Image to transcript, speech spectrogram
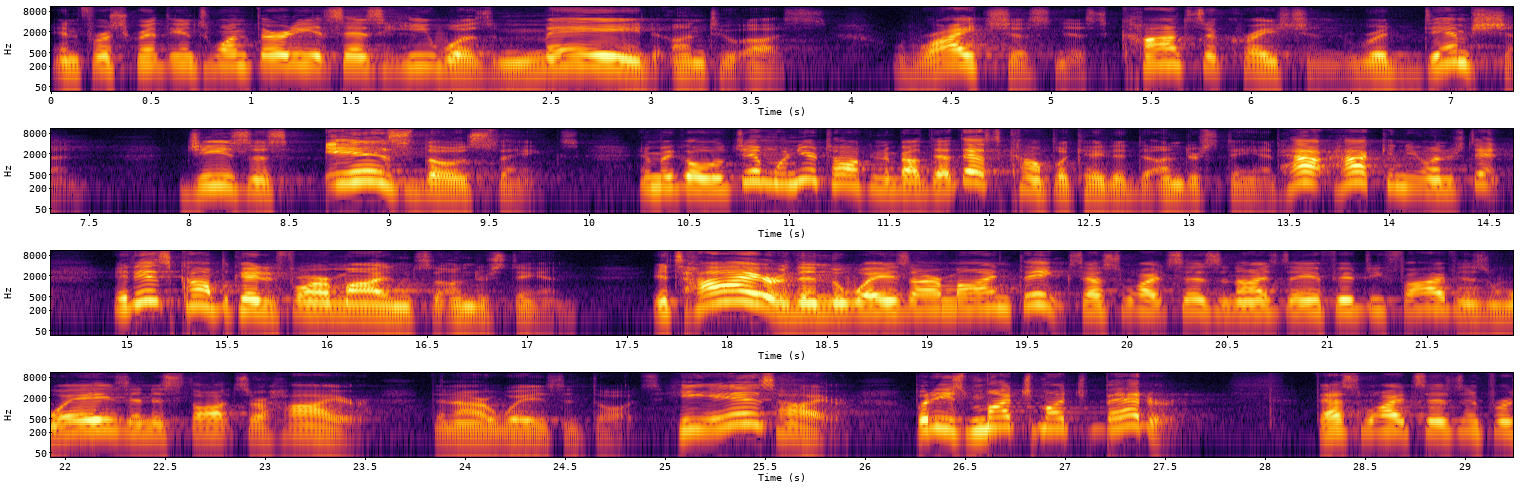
In 1 Corinthians 1:30 it says he was made unto us righteousness, consecration, redemption. Jesus is those things. And we go, well, Jim, when you're talking about that, that's complicated to understand. How, how can you understand? It is complicated for our minds to understand. It's higher than the ways our mind thinks. That's why it says in Isaiah 55 his ways and his thoughts are higher than our ways and thoughts. He is higher, but he's much, much better. That's why it says in 1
